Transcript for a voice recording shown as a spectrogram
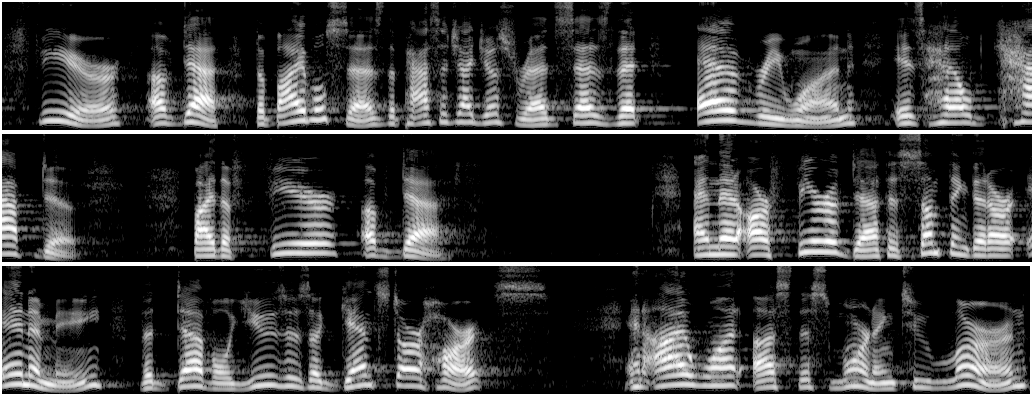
fear of death. The Bible says, the passage I just read says that everyone is held captive by the fear of death. And that our fear of death is something that our enemy, the devil, uses against our hearts. And I want us this morning to learn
